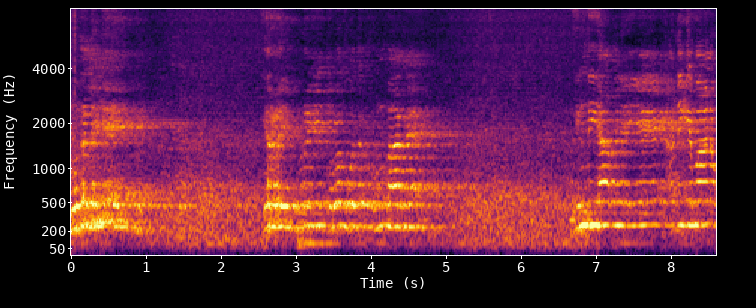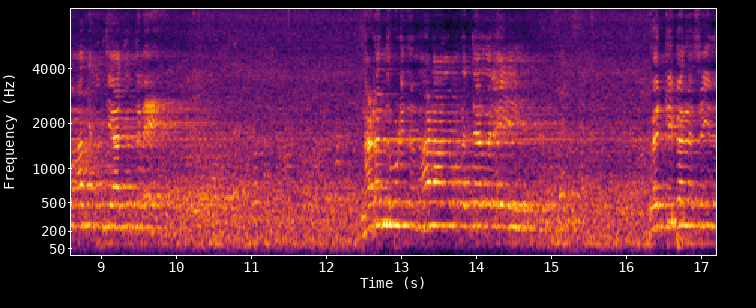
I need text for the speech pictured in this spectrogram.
முதலிலே என்னுடைய உரையை துவங்குவதற்கு முன்பாக இந்தியாவிலேயே அதிகமான வாக்கு வித்தியாசத்திலே நடந்து முடிந்த நாடாளுமன்ற தேர்தலில் வெற்றி பெற செய்த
